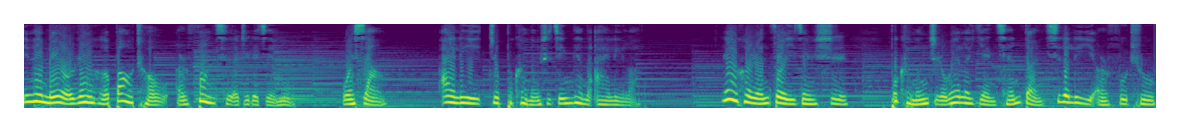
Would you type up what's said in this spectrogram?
因为没有任何报酬而放弃了这个节目，我想，艾丽就不可能是今天的艾丽了。任何人做一件事，不可能只为了眼前短期的利益而付出。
